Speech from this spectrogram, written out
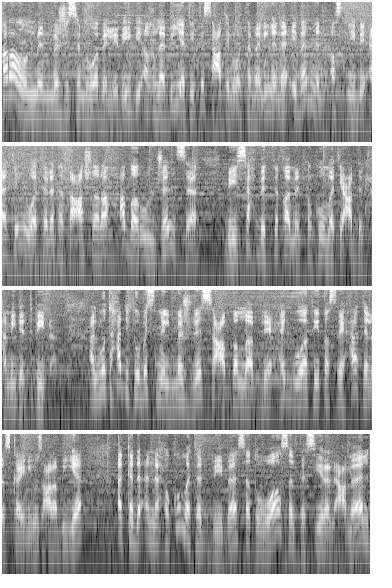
قرار من مجلس النواب الليبي بأغلبية 89 نائبا من أصل 113 حضروا الجلسة بسحب الثقة من حكومة عبد الحميد الدبيبة المتحدث باسم المجلس عبد الله بليحق وفي تصريحات لسكاي نيوز عربية أكد أن حكومة دبيبة ستواصل تسيير الأعمال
